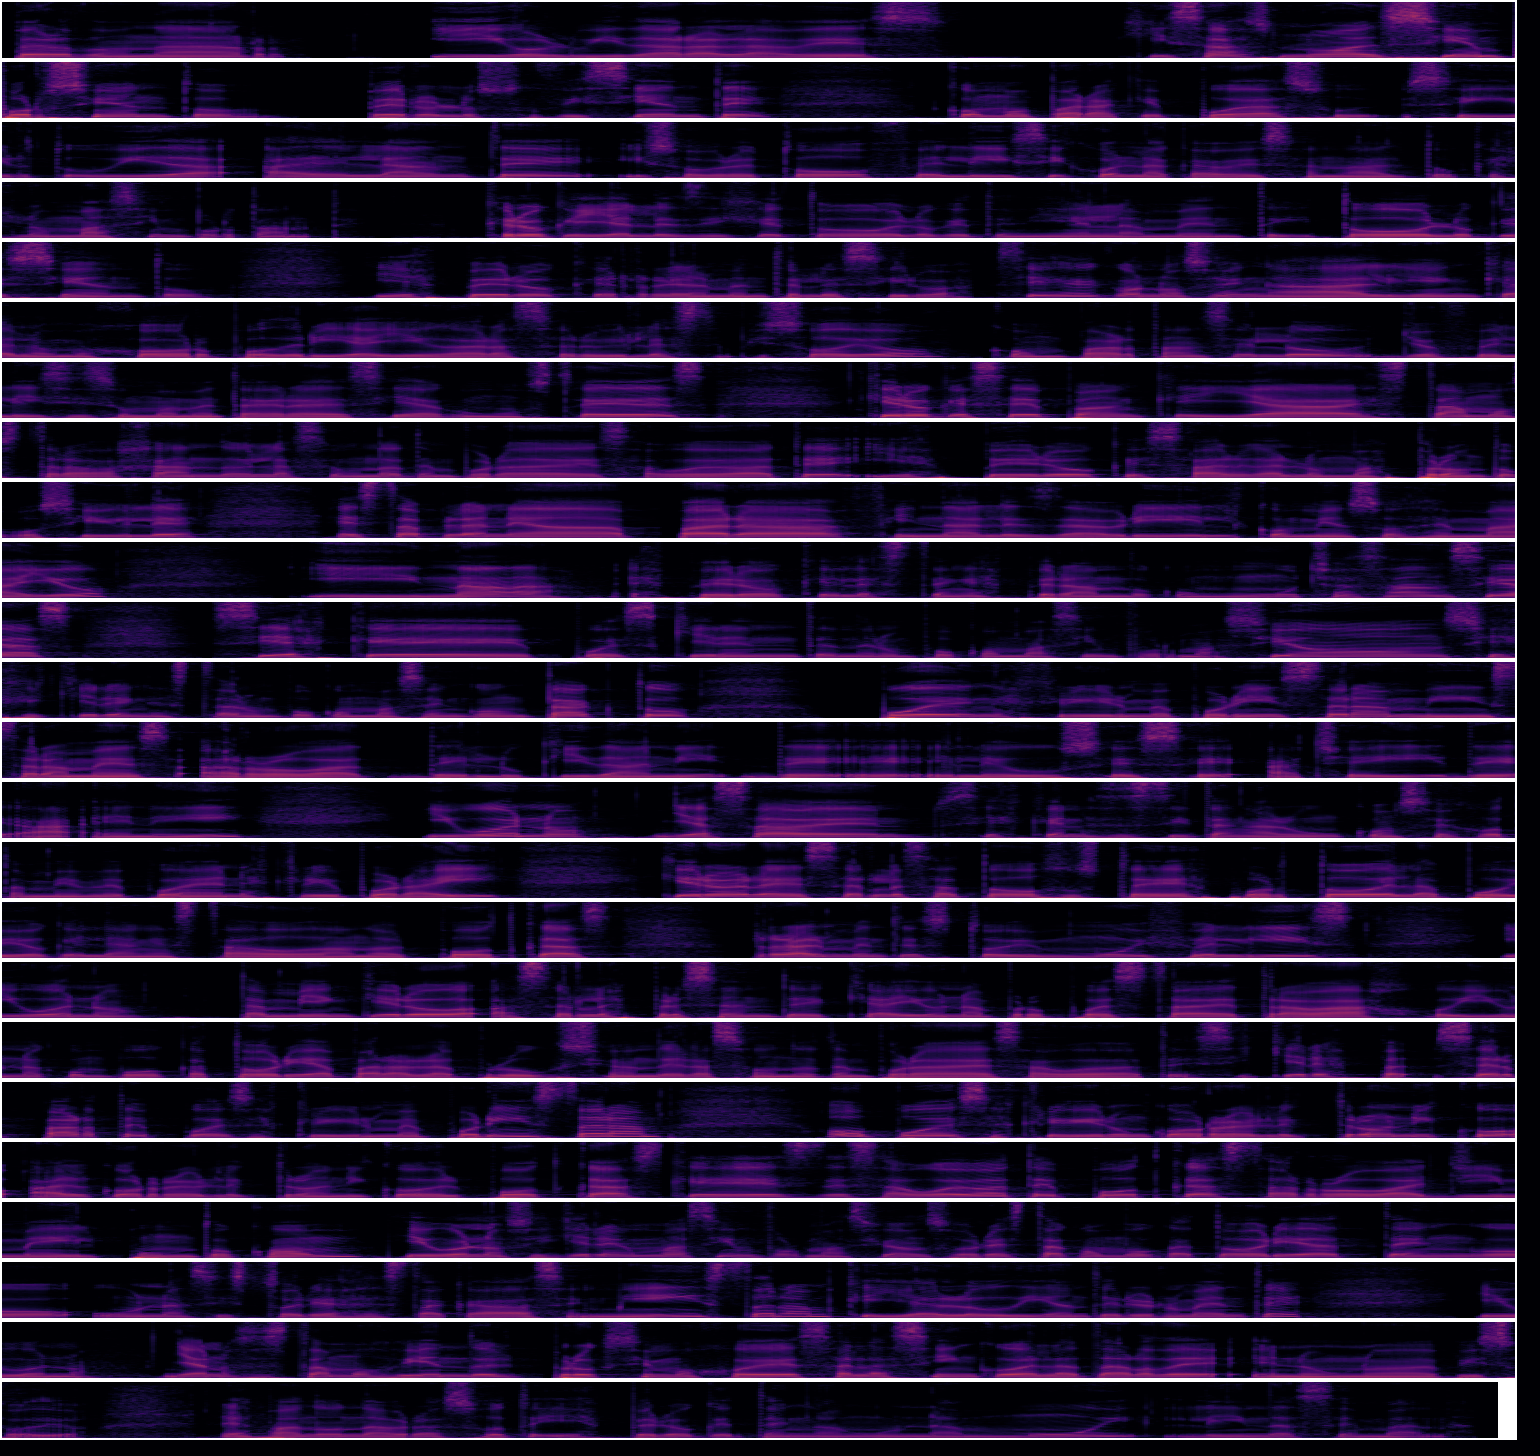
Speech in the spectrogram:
perdonar y olvidar a la vez. Quizás no al 100%, pero lo suficiente como para que puedas seguir tu vida adelante y sobre todo feliz y con la cabeza en alto, que es lo más importante. Creo que ya les dije todo lo que tenía en la mente y todo lo que siento y espero que realmente les sirva. Si es que conocen a alguien que a lo mejor podría llegar a servirle este episodio, compártanselo. Yo feliz y sumamente agradecida con ustedes. Quiero que sepan que ya estamos trabajando en la segunda temporada de Desahuévate y espero que salga lo más pronto posible. Está planeada para finales de abril, comienzos de mayo. Y nada, espero que la estén esperando con muchas ansias. Si es que pues quieren tener un poco más información, si es que quieren estar un poco más en contacto, pueden escribirme por Instagram. Mi Instagram es arroba de Dani, D-E-L-U-C-C-H-I-D-A-N-I. Y bueno, ya saben, si es que necesitan algún consejo, también me pueden escribir por ahí. Quiero agradecerles a todos ustedes por todo el apoyo que le han estado dando al podcast. Realmente estoy muy feliz. Y bueno, también quiero hacerles presente que hay una propuesta de trabajo y una convocatoria para la producción de la segunda temporada de Desahuévate. Si quieres ser parte, puedes escribirme por Instagram o puedes escribir un correo electrónico al correo electrónico del podcast que es desahuévatepodcast.gmail.com. Y bueno, si quieren más información sobre esta convocatoria, tengo unas historias destacadas en mi Instagram que ya lo di anteriormente. Y bueno, ya nos estamos viendo el próximo jueves a las 5 de la tarde en un nuevo episodio. Les mando un abrazote y espero que tengan una muy linda semana.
